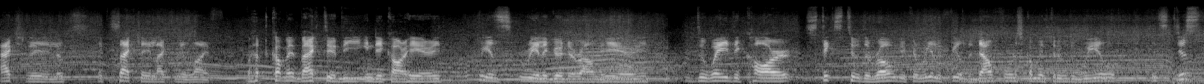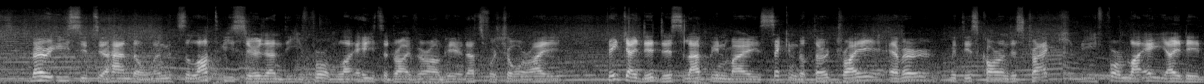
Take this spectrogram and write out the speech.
actually looks exactly like real life. But coming back to the IndyCar here, it feels really good around here. It, the way the car sticks to the road, you can really feel the downforce coming through the wheel. It's just very easy to handle and it's a lot easier than the Formula A to drive around here, that's for sure. I think I did this lap in my second or third try ever with this car on this track. The Formula A I did,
